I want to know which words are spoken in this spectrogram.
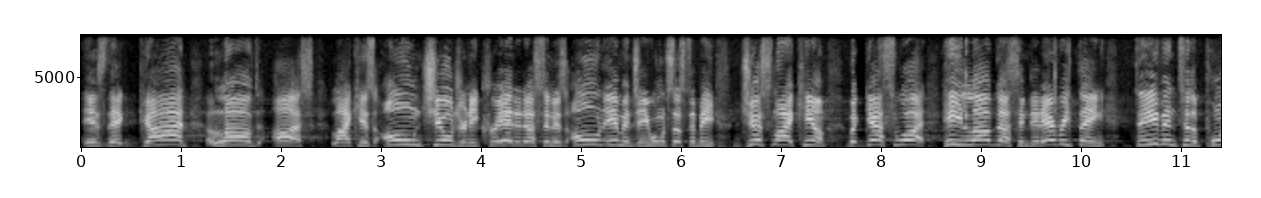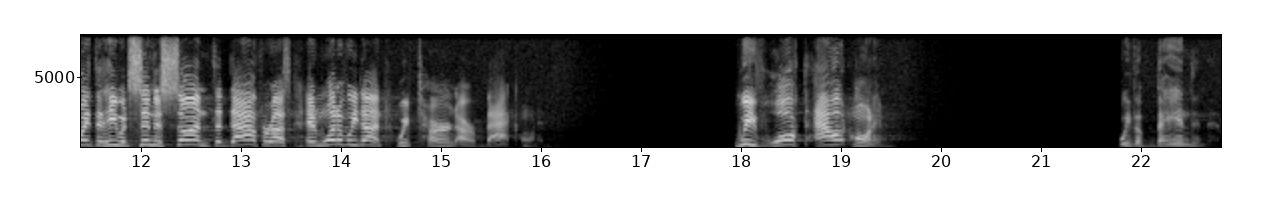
is that God loved us like His own children. He created us in His own image. He wants us to be just like Him. But guess what? He loved us and did everything, even to the point that He would send His Son to die for us. And what have we done? We've turned our back on Him, we've walked out on Him, we've abandoned Him,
